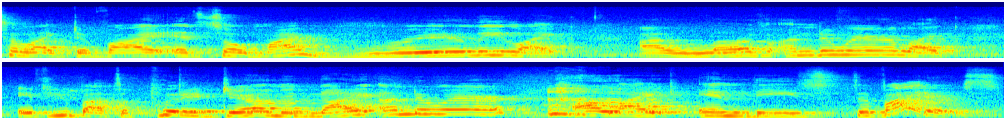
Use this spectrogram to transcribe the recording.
to like divide, and so my really like I love underwear. Like if you about to put it down the night underwear are like in these dividers.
